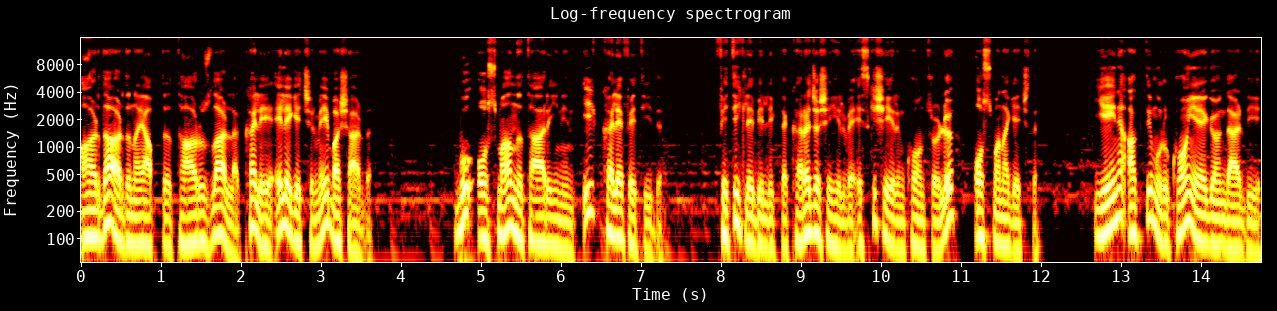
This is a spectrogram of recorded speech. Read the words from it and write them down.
ardı ardına yaptığı taarruzlarla kaleyi ele geçirmeyi başardı. Bu Osmanlı tarihinin ilk kale fethiydi. Fetihle birlikte Karacaşehir ve Eskişehir'in kontrolü Osman'a geçti. Yeğeni Akdimur'u Konya'ya gönderdiği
